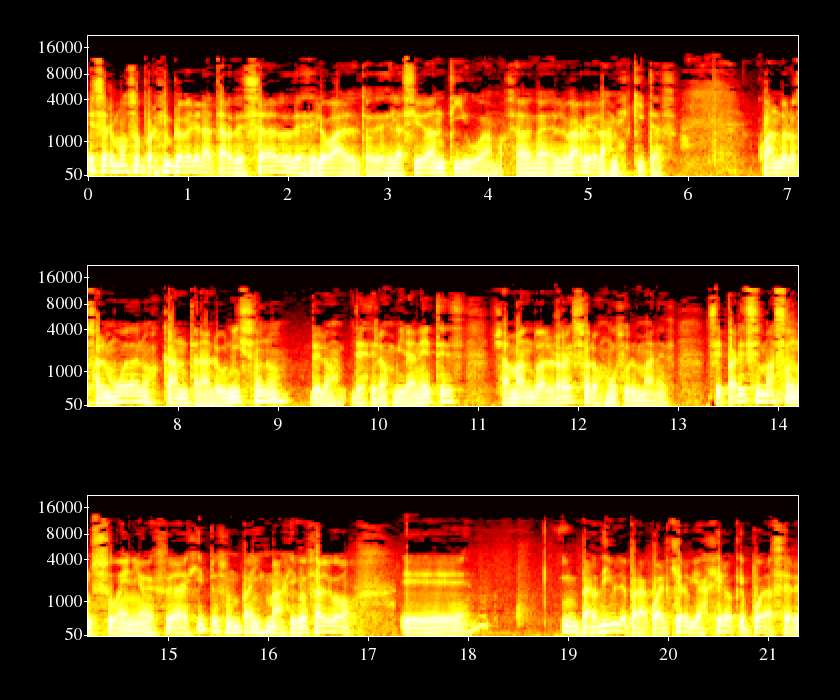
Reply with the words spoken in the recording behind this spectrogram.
Es hermoso, por ejemplo, ver el atardecer desde lo alto, desde la ciudad antigua, o sea, el barrio de las mezquitas, cuando los almuédanos cantan al unísono de los, desde los miranetes, llamando al rezo a los musulmanes. Se parece más a un sueño. Egipto es un país mágico, es algo eh, imperdible para cualquier viajero que pueda hacer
